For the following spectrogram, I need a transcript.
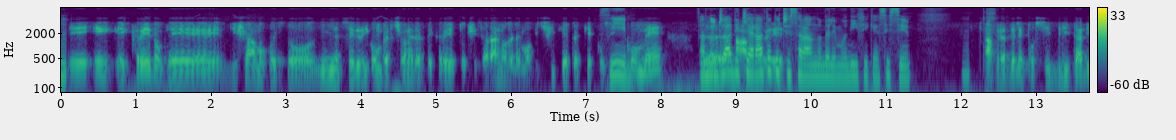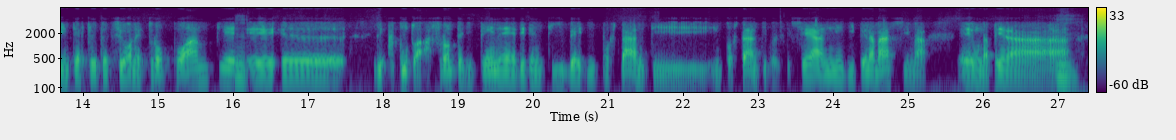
mm. e, e- e credo che diciamo questo in sede di conversione del decreto ci saranno delle modifiche perché così Sì. com'è Hanno già eh, dichiarato apre- che ci saranno delle modifiche, sì sì. apre a delle possibilità di interpretazione troppo ampie Mm. e eh, appunto a fronte di pene detentive importanti, importanti, perché sei anni di pena massima è una pena Mm.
